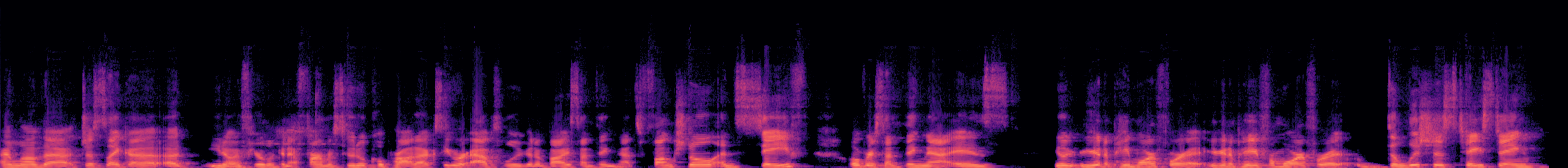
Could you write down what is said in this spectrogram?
I love that. Just like a, a, you know, if you're looking at pharmaceutical products, you are absolutely going to buy something that's functional and safe over something that is, you're, you're going to pay more for it. You're going to pay for more for a delicious tasting,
